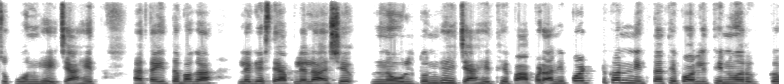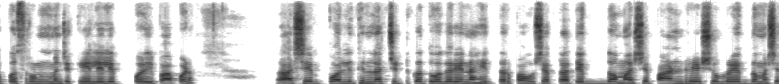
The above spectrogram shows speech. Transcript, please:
सुकवून घ्यायचे आहेत. आता इथं बघा लगेच ते आपल्याला असे उलटून घ्यायचे आहेत हे पापड आणि पटकन निघतात हे पॉलिथिनवर पसरून म्हणजे केलेले पळी पापड. असे पॉलिथिनला चिटकत वगैरे नाहीत तर पाहू शकतात एकदम असे पांढरे शुभ्र एकदम असे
